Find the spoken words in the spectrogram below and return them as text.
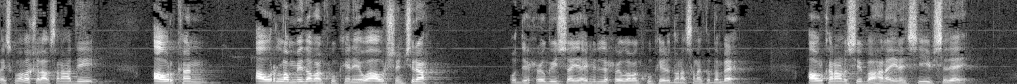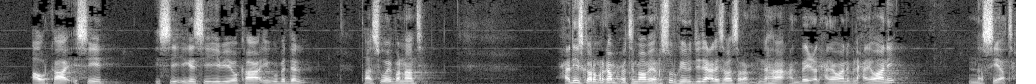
layskumaba khilaafsano haddii awrkan awr lamida baan kuu keenaya waa awr shan jira oo dee xoogiisa yahay mid la xooga baan kuu keeni doonaa sanadka dambe. Awrkan aan u sii baahanay inaan sii iibsade awrkaa isii isii iga sii iibiyo kaa igu bedel taasi way banaantay xadiiska hore muxuu tilmaamaya rasuulku inuu diiday alay slat slam naha can beyci alxayawaani bilxayawaani nasiyatan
